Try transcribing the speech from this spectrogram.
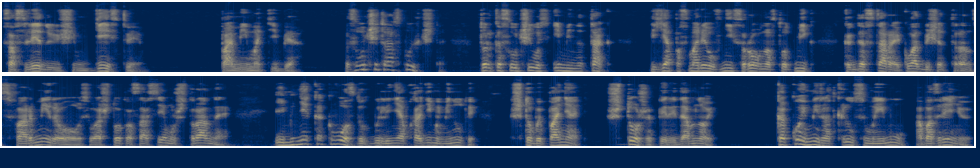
со следующим действием, помимо тебя. Звучит расплывчато, только случилось именно так, и я посмотрел вниз ровно в тот миг, когда старое кладбище трансформировалось во что-то совсем уж странное, и мне как воздух были необходимы минуты, чтобы понять, что же передо мной. Какой мир открылся моему обозрению?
